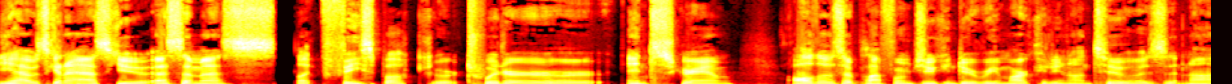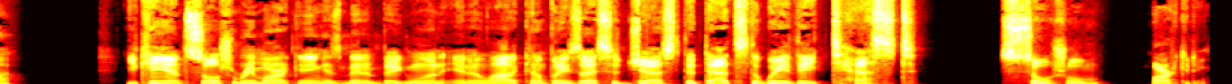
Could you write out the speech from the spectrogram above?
Yeah, I was going to ask you SMS, like Facebook or Twitter or Instagram. All those are platforms you can do remarketing on too, is it not? You can. Social remarketing has been a big one. And a lot of companies, I suggest that that's the way they test social marketing.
